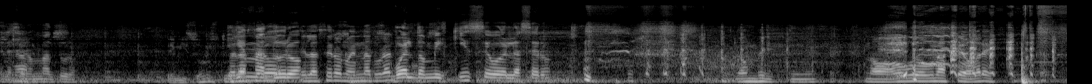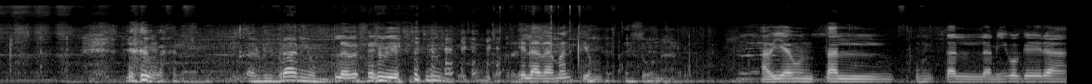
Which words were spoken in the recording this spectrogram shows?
El acero es más duro. ¿Y El quién es más duro? El acero no es natural. ¿Vos el 2015 o el acero? 2015. No, hubo unas peores. El Vibranium. La- el, el adamantium. Había un tal un tal amigo que era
